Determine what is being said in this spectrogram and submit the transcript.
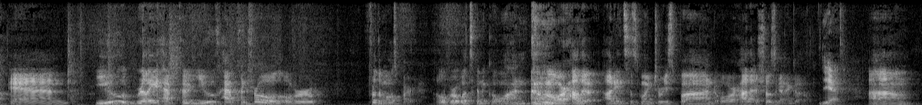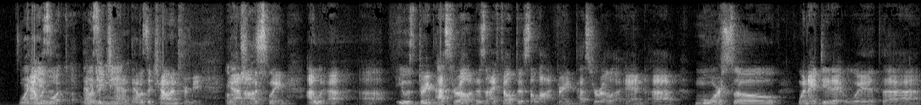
huh. and you really have con- you have control over, for the most part, over what's going to go on, or how the audience is going to respond, or how that show's going to go. Yeah. Um, What that do you was a- what, that what was a cha- that was a challenge for me. Oh, yeah, and I'll explain. I w- uh, uh, it was during Pastorela. This I felt this a lot during Pastorela, and uh, more so when I did it with uh,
